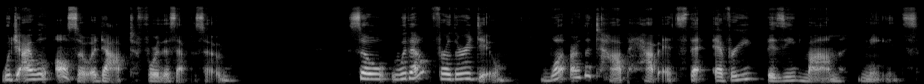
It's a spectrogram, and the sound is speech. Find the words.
which I will also adopt for this episode. So, without further ado, what are the top habits that every busy mom needs?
